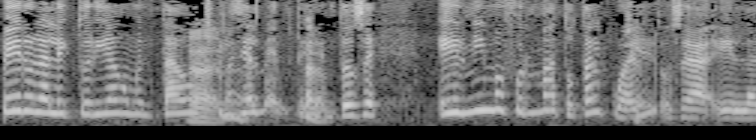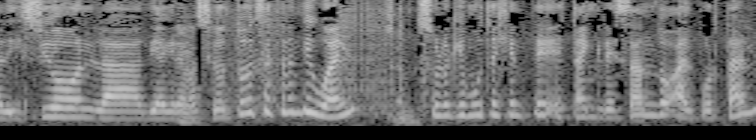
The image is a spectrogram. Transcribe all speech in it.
Pero la lectoría ha aumentado Claro. exponencialmente. Claro. Entonces, el mismo formato, tal cual, o sea, en la edición, la diagramación, todo exactamente igual, Sí. solo que mucha gente está ingresando al portal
